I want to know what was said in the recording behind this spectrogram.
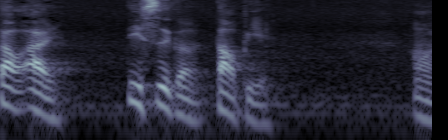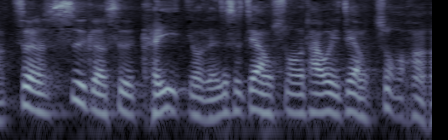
道爱，第四个道别。啊，这四个是可以有人是这样说，他会这样做哈。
